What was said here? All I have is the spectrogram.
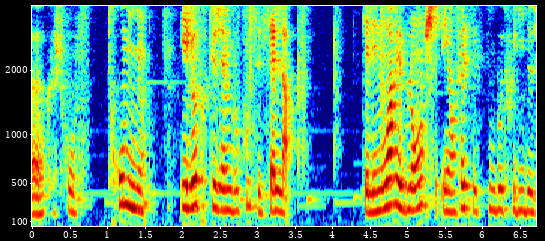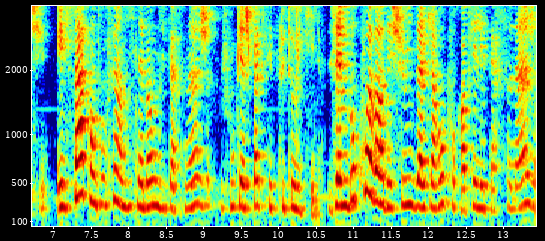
euh, que je trouve trop mignon. Et l'autre que j'aime beaucoup c'est celle-là qu'elle est noire et blanche et en fait c'est Steamboat Willie dessus. Et ça quand on fait un Disney bound du personnage, je vous cache pas que c'est plutôt utile. J'aime beaucoup avoir des chemises à carreaux pour rappeler les personnages,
